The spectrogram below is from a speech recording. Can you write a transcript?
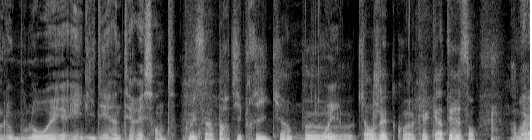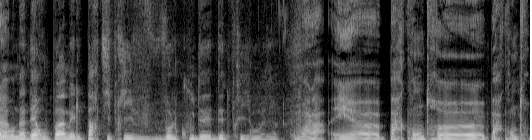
le boulot et, et l'idée intéressante. Oui, c'est un parti pris qui est un peu, Oui. qui en jette quoi, qui est intéressant. Après, Voilà. on adhère ou pas, mais le parti pris vaut le coup d'être pris, on va dire. Voilà. Et euh, par contre, par contre,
